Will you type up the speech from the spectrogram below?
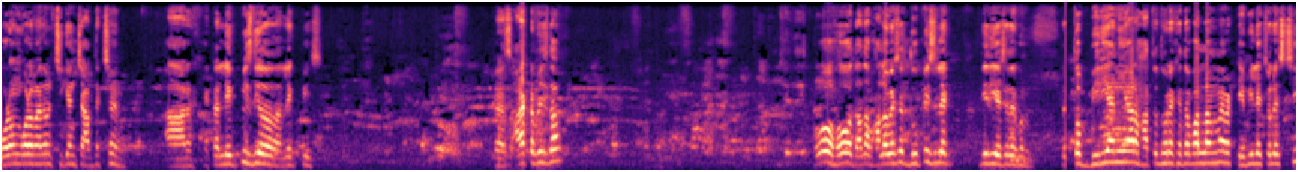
গরম গরম একদম চিকেন চাপ দেখছেন? আর একটা লেগ পিস দিও দাদা লেগ পিস আর একটা পিস দাও। ও হো দাদা ভালোবেসে দু পিস লেগ দিয়ে দিয়েছে, দেখুন। তো বিরিয়ানি আর হাতে ধরে খেতে পারলাম না, এবার টেবিলে চলে এসেছি।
